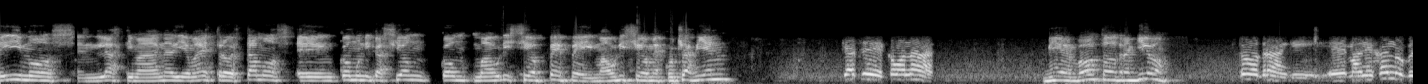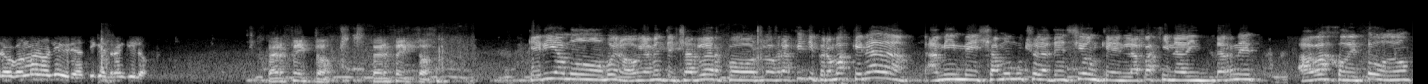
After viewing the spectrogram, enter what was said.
Seguimos en Lástima a Nadie Maestro. Estamos en comunicación con Mauricio Pepe. Y Mauricio, ¿me escuchás bien? ¿Qué haces? ¿Cómo andás? Bien, ¿vos? ¿Todo tranquilo? Todo tranqui. Eh, manejando pero con manos libres, así que tranquilo. Perfecto, perfecto. Queríamos, bueno, obviamente charlar por los grafitis, pero más que nada, a mí me llamó mucho la atención que en la página de internet, abajo de todo,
